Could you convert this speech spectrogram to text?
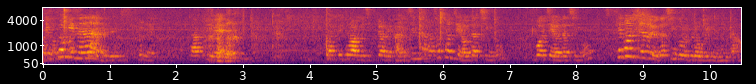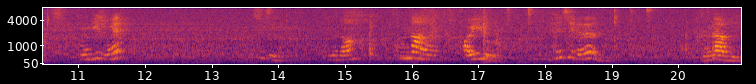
이제 우석이는 대학교에 대학교 들어가기 직전에 관심사가 첫 번째 여자친구, 두 번째 여자친구, 세 번째도 여자친구로 들어오게 됩니다. 동기 중에 수지, 유나, 한나, 아이유, 현실은 모나미.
